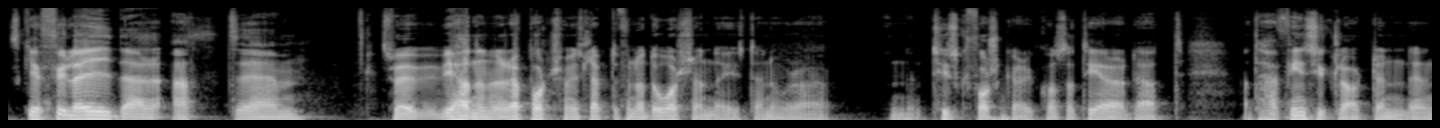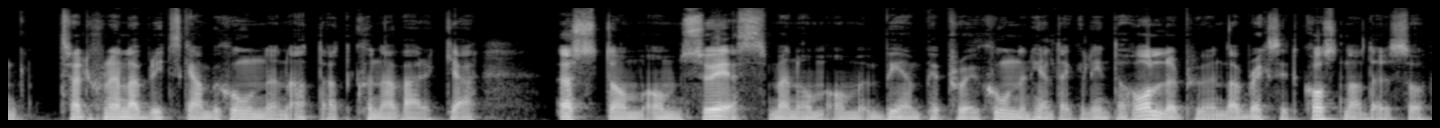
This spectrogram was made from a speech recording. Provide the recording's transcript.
Ska jag fylla i där att eh, vi hade en rapport som vi släppte för något år sedan där just en, några, en tysk forskare konstaterade att, att här finns ju klart den, den traditionella brittiska ambitionen att, att kunna verka öst om, om Suez. Men om, om BNP-projektionen helt enkelt inte håller på grund av Brexit-kostnader så,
